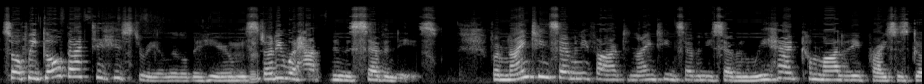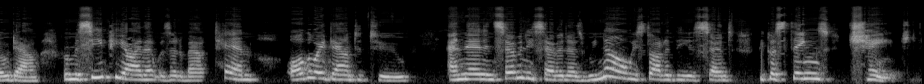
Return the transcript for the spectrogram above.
So if we go back to history a little bit here, mm-hmm. we study what happened in the 70s. From 1975 to 1977, we had commodity prices go down from a CPI that was at about 10 all the way down to 2 and then in 77, as we know, we started the ascent because things changed.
